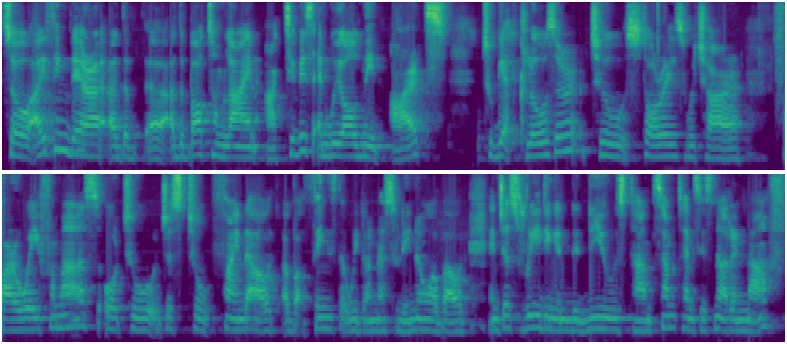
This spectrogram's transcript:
So I think they are at the, uh, at the bottom line activists and we all need arts to get closer to stories which are far away from us or to just to find out about things that we don't necessarily know about. And just reading in the news sometimes is not enough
